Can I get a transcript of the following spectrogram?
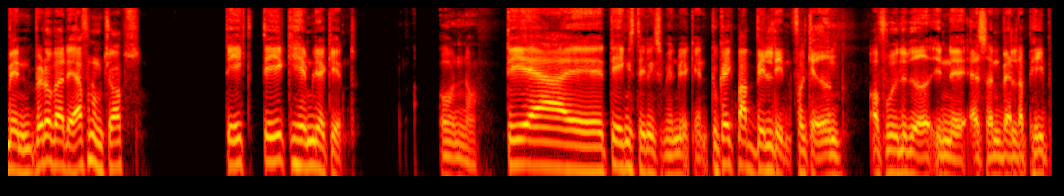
Men ved du, hvad det er for nogle jobs? Det er ikke, det er ikke hemmelig agent. Åh, oh, no. Det er, øh, det er ikke en stilling som hemmelig agent. Du kan ikke bare vælte ind fra gaden og få udleveret en, øh, altså en Walter PP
